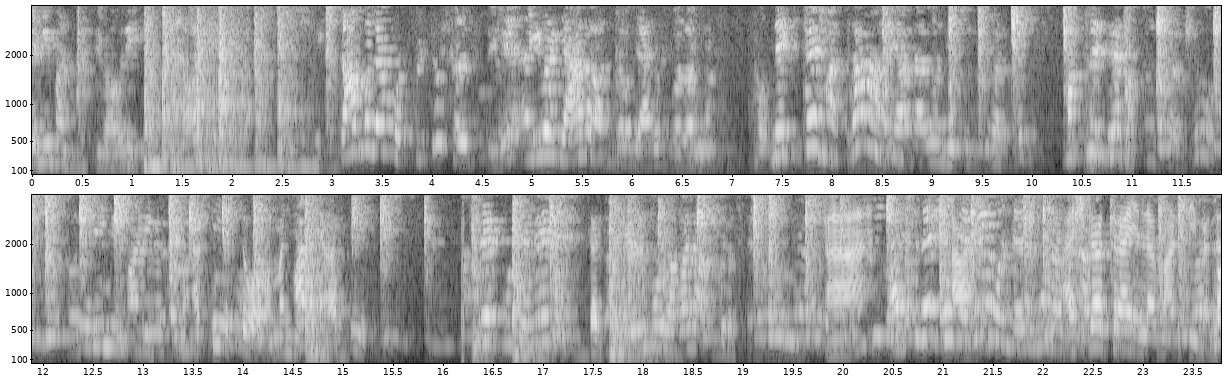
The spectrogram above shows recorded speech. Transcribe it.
ರೆಡಿ ಮಾಡ್ಬಿಡ್ತೀವಿ ಅವರಿಗೆ. ಅವತ್ತಿನ ತಾಂಬೂಲ ಕೊಟ್ಬಿಟ್ಟು ಕಳಿಸ್ತೀವಿ. ಇವಾಗ ಯಾರು ಅಂದವ್ರು ಯಾರು ಬರಲ್ಲ. ನೆಕ್ಸ್ಟ್ ಡೇ ಮಾತ್ರ ಯಾವ್ದಾದ್ರು ಒಂದು ಇಬ್ಬರು ಕರೆದು ಮಕ್ಕಳಿದ್ರೆ ಮಕ್ಕಳು ಕರೆದು ತಿಂಡಿ ಮಾಡಿರೋದು ಅತಿ ಇತ್ತು ಅಮ್ಮನ ಅತಿ ಇತ್ತು ಪೂಜೆನೆ ಕರ್ಕೊಂಡು. ಎರಡು ಮೂರು ಅವರ್ ಆಗ್ಬಿಡುತ್ತೆ. ಅಷ್ಟೋತ್ರ ಎಲ್ಲ ಮಾಡ್ತೀವಲ್ಲ?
